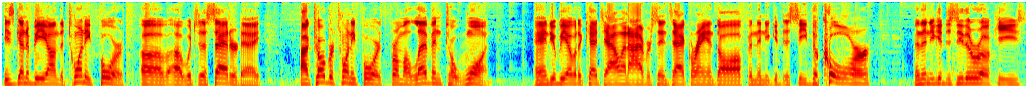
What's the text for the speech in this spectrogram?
is going to be on the 24th, of uh, which is a Saturday, October 24th from 11 to 1. And you'll be able to catch Allen Iverson, Zach Randolph, and then you get to see the core, and then you get to see the rookies.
